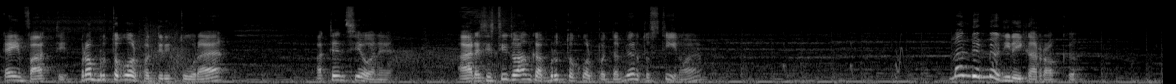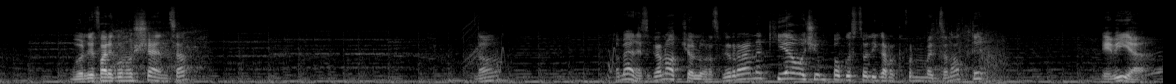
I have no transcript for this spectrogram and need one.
E infatti, però brutto colpo addirittura, eh. Attenzione. Ha resistito anche a brutto colpo, è davvero tostino, eh. Mando il mio di Licarrock. Volete fare conoscenza? No? Va bene, sgranocchio allora. Sgranocchiamoci un po' questo lì che forma mezzanotte. E via.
